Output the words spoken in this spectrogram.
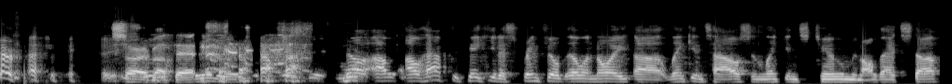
Sorry about that. no, I'll I'll have to take you to Springfield, Illinois, uh, Lincoln's house and Lincoln's tomb and all that stuff.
